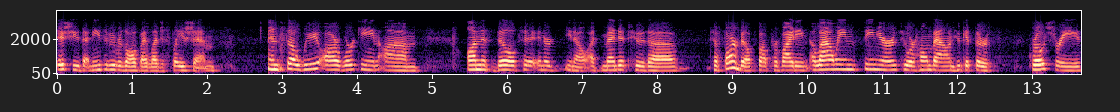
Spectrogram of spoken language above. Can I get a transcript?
issue that needs to be resolved by legislation. And so we are working um, on this bill to inter, you know, amend it to the to Farm Bill. It's about providing, allowing seniors who are homebound who get their groceries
